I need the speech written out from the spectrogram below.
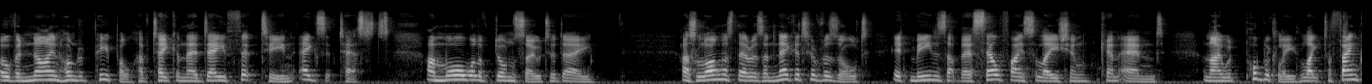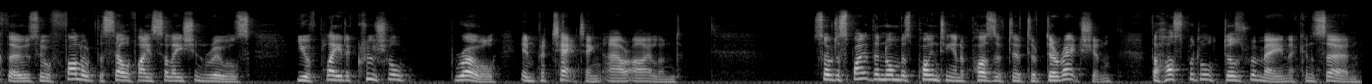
over 900 people have taken their day 13 exit tests, and more will have done so today. As long as there is a negative result, it means that their self isolation can end. And I would publicly like to thank those who have followed the self isolation rules. You have played a crucial role in protecting our island. So, despite the numbers pointing in a positive direction, the hospital does remain a concern.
